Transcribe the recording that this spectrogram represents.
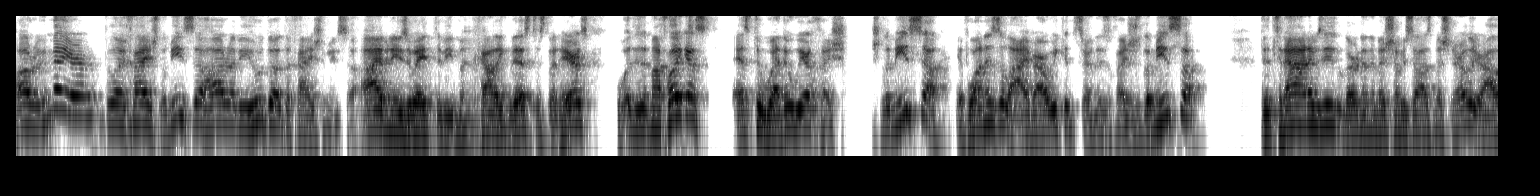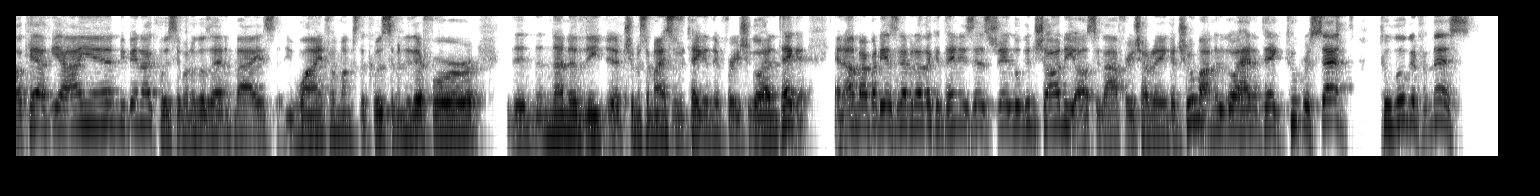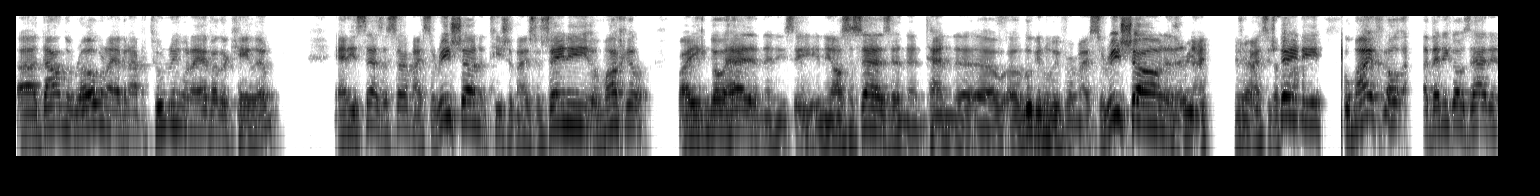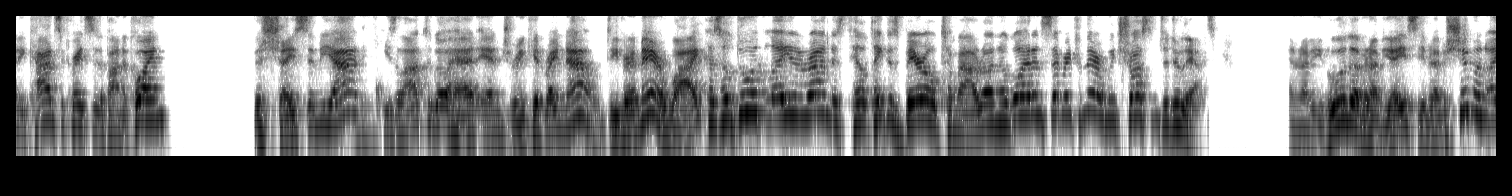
Haravi Meir, Chayish Lamisa, Haravi Yehuda, the Chayish Lamisa. I have an easy way to be mechalik this, to split hairs. What is it? As to whether we are Chayish Lamisa. If one is alive, are we concerned there's Chayish Lamisa? The Tanan was learned in the mission. We saw his mission earlier. Alokef yayin mibena kusim. When it goes ahead and buys wine from amongst the kusim, and therefore the, none of the uh, and are taken. Therefore, you should go ahead and take it. And Amar, but he have another container. He says shei lugan shani asilafri sharein kachuma. I'm going to go ahead and take two percent to lugan from this uh, down the road when I have an opportunity when I have other kalim. And he says, "Asar ma'asarisha and tisha ma'asasheni umachil." Right, you can go ahead and then he say, and he also says, and then ten uh, uh, lugan will be for ma'asarisha, and then nine my and then he goes ahead and he consecrates it upon a coin. He's allowed to go ahead and drink it right now. Divrei. Why? Because he'll do it later on. He'll take this barrel tomorrow and he'll go ahead and separate from there. We trust him to do that. And Rabbi Huda, Rabbi Yasi, Rabbi Shimon,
